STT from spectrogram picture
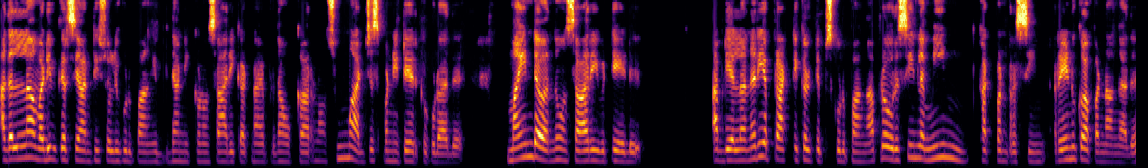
அதெல்லாம் வடிவுக்கரசி ஆண்டி சொல்லி கொடுப்பாங்க. இப்படிதான் நிக்கணும் சாரி கட்டினா இப்படிதான் உட்காரணும். சும்மா அட்ஜஸ்ட் பண்ணிட்டே இருக்கக்கூடாது. மைண்டை வந்து உன் சாரி விட்டு எடு. அப்படியெல்லாம் நிறைய ப்ராக்டிக்கல் டிப்ஸ் கொடுப்பாங்க. அப்புறம் ஒரு சீன்ல மீன் கட் பண்ற சீன் ரேணுகா பண்ணாங்க அது.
